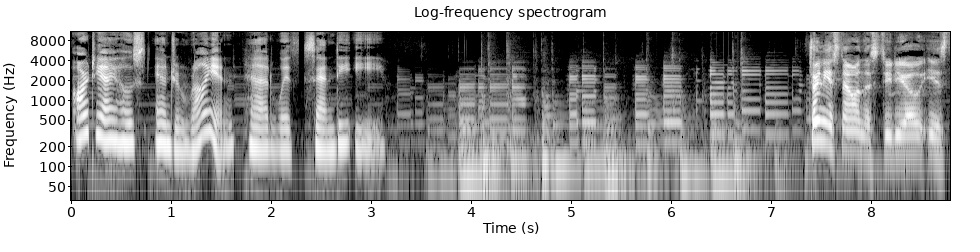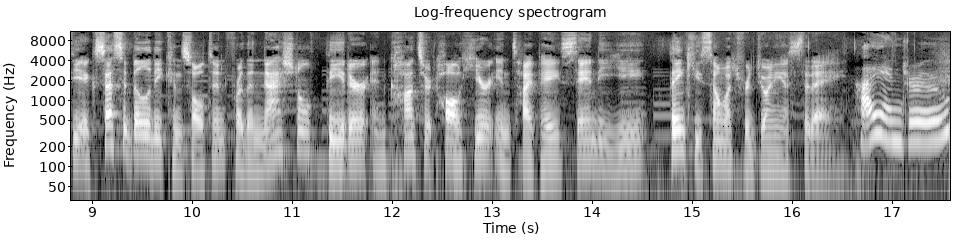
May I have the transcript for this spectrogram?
RTI host Andrew Ryan had with Sandy E. Joining us now in the studio is the accessibility consultant for the National Theater and Concert Hall here in Taipei, Sandy Yi. Thank you so much for joining us today. Hi, Andrew.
